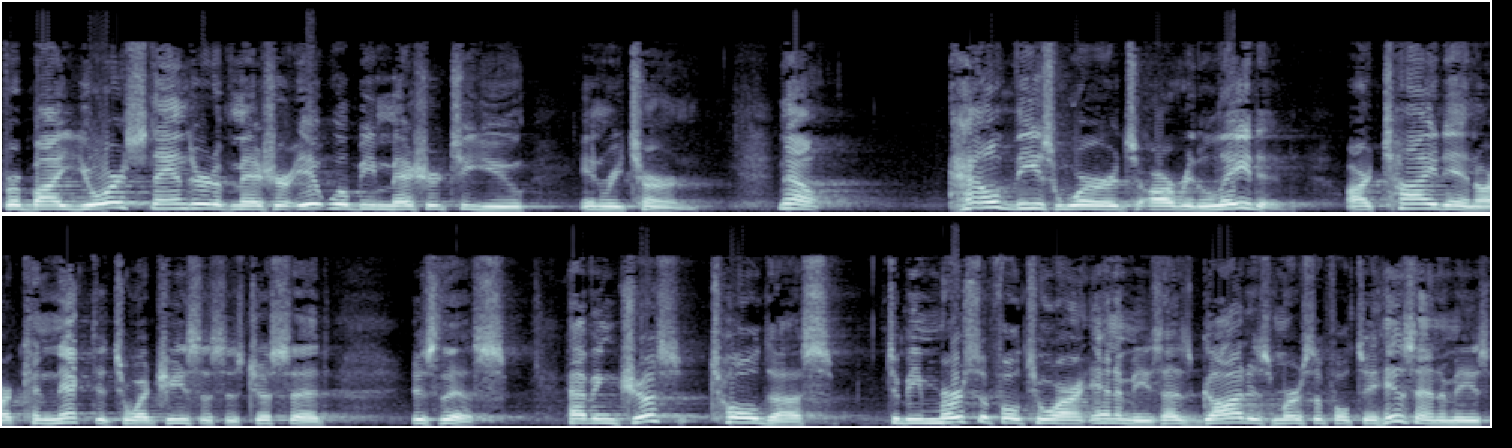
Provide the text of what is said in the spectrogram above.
For by your standard of measure, it will be measured to you in return. Now, how these words are related, are tied in, are connected to what Jesus has just said is this having just told us to be merciful to our enemies as God is merciful to his enemies,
